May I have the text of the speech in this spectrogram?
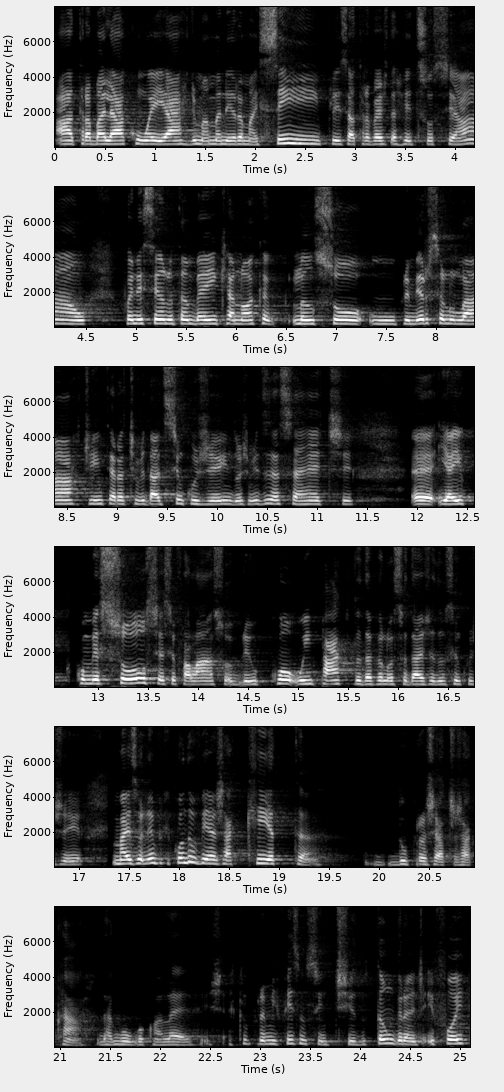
a trabalhar com AR de uma maneira mais simples, através da rede social. Foi nesse ano também que a Nokia lançou o primeiro celular de interatividade 5G em 2017. É, e aí começou-se a se falar sobre o, o impacto da velocidade do 5G. Mas eu lembro que quando eu vi a jaqueta do projeto Jacá, da Google com a Leves, é que para mim fez um sentido tão grande. E foi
